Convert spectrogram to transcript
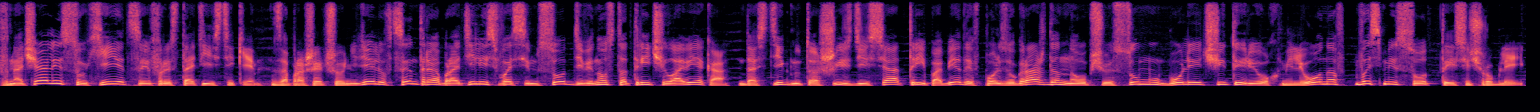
В начале сухие цифры статистики. За прошедшую неделю в центры обратились 893 человека. Достигнуто 63 победы в пользу граждан на общую сумму более 4 миллионов 800 тысяч рублей.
